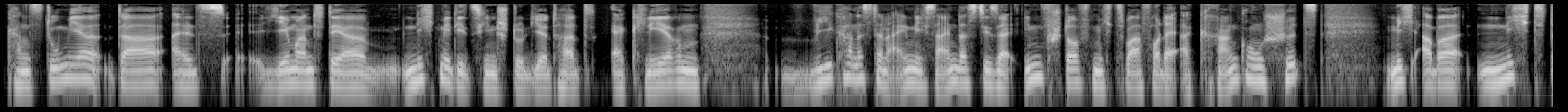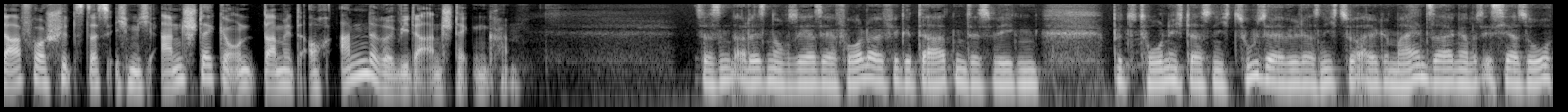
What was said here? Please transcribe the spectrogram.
Kannst du mir da als jemand, der nicht Medizin studiert hat, erklären, wie kann es denn eigentlich sein, dass dieser Impfstoff mich zwar vor der Erkrankung schützt, mich aber nicht davor schützt, dass ich mich anstecke und damit auch andere wieder anstecken kann? Das sind alles noch sehr, sehr vorläufige Daten, deswegen betone ich das nicht zu sehr, will das nicht zu allgemein sagen, aber es ist ja so,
